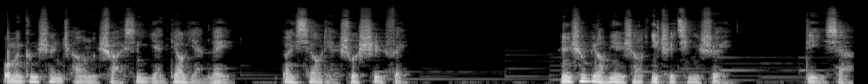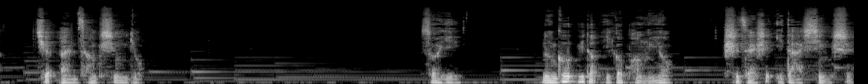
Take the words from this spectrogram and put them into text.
我们更擅长耍心眼、掉眼泪，扮笑脸说是非。人生表面上一池清水，底下却暗藏汹涌。所以，能够遇到一个朋友，实在是一大幸事。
